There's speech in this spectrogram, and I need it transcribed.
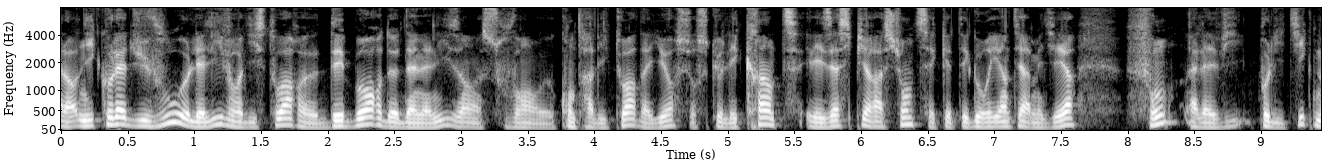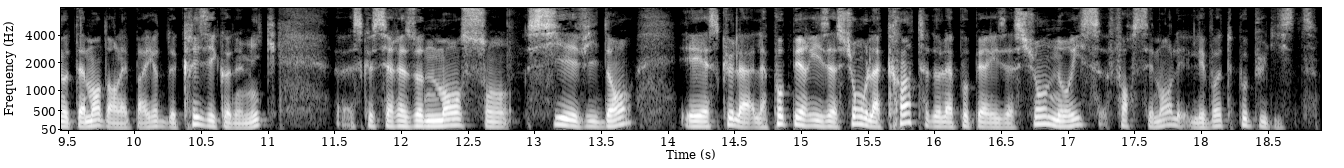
Alors Nicolas Duvou, les livres d'histoire euh, débordent d'analyses, hein, souvent euh, contradictoires d'ailleurs, sur ce que les craintes et les aspirations de ces catégories intermédiaires font à la vie politique, notamment dans la période de crise économique. Euh, est-ce que ces raisonnements sont si évidents et est-ce que la, paupérisation ou la crainte de la paupérisation nourrissent forcément les votes populistes?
